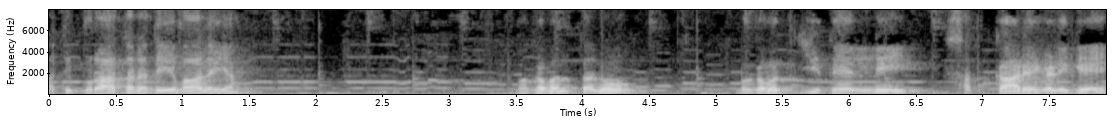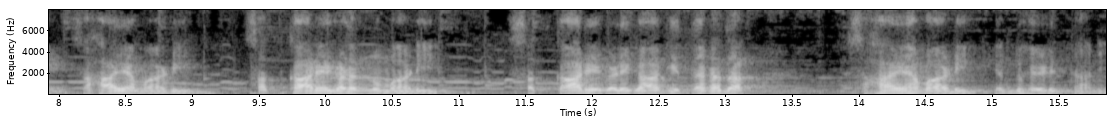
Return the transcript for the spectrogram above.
ಅತಿ ಪುರಾತನ ದೇವಾಲಯ. ಭಗವಂತನು ಭಗವದ್ಗೀತೆಯಲ್ಲಿ ಸತ್ಕಾರ್ಯಗಳಿಗೆ ಸಹಾಯ ಮಾಡಿ, ಸತ್ಕಾರ್ಯಗಳನ್ನು ಮಾಡಿ, ಸತ್ಕಾರ್ಯಗಳಿಗಾಗಿ ದನದ ಸಹಾಯ ಮಾಡಿ ಎಂದು ಹೇಳಿದ್ದಾನೆ.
